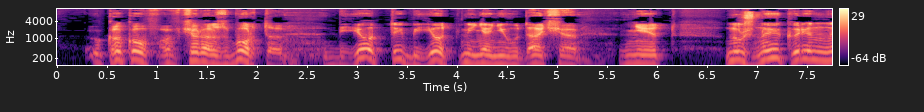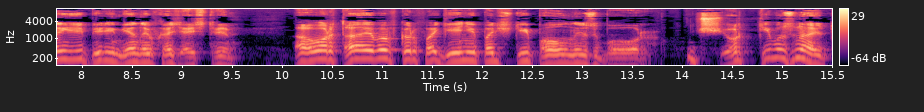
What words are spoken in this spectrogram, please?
— Каков вчера сбор-то? Бьет и бьет меня неудача. Нет, нужны коренные перемены в хозяйстве. А у Артаева в Карфагене почти полный сбор. Черт его знает,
